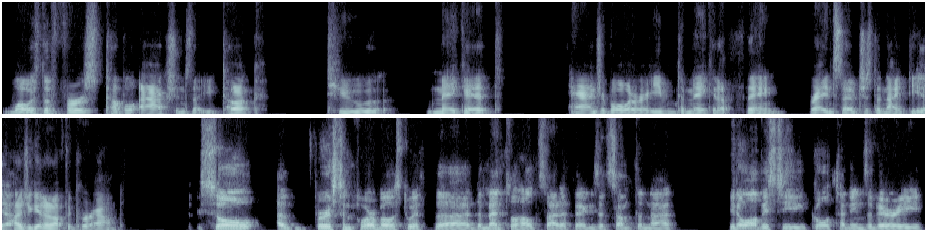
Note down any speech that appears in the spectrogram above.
what was the first couple actions that you took to make it tangible or even to make it a thing, right? Instead of just an idea. Yeah. How'd you get it off the ground? So uh, first and foremost, with the the mental health side of things, it's something that you know. Obviously, goaltending is a very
